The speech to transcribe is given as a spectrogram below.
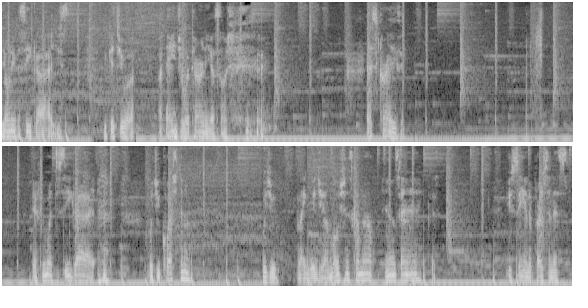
You don't even see God. You you get you a an angel attorney or some shit. That's crazy. If you went to see God, would you question him? Would you like would your emotions come out? You know what I'm saying? Cause you seeing the person that's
